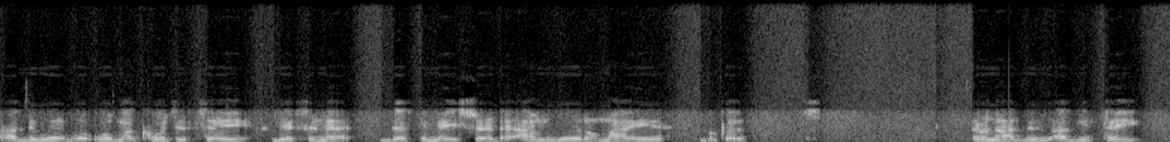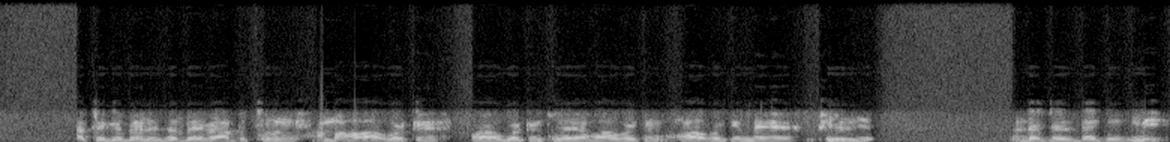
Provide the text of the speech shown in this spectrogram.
I do what, what my coaches say, this and that, just to make sure that I'm good on my end. Because I don't know. I just I just take I take advantage of every opportunity. I'm a hard working, hard working player, hard working, hard working man. Period. And that's just that's just me.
